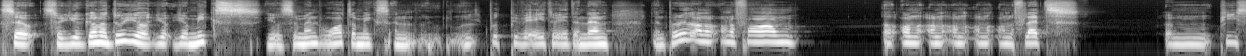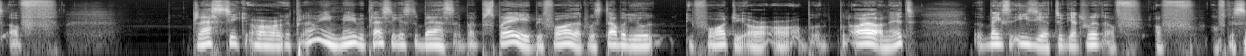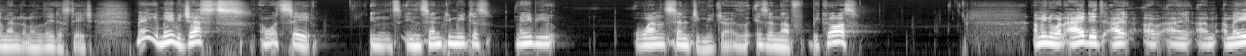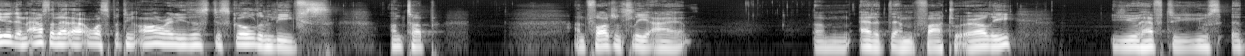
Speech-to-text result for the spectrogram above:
So so you're gonna do your, your your mix, your cement water mix, and put PVA to it, and then then put it on a, on a form, on on on on on a flat um, piece of plastic or I mean maybe plastic is the best, but spray it before that with WD forty or or put oil on it. It makes it easier to get rid of of of the cement on a later stage. Maybe maybe just I would say in in centimeters, maybe one centimeter is, is enough because. I mean, what I did, I, I I I made it, and after that, I was putting already this this golden leaves on top. Unfortunately, I um, added them far too early. You have to use a,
